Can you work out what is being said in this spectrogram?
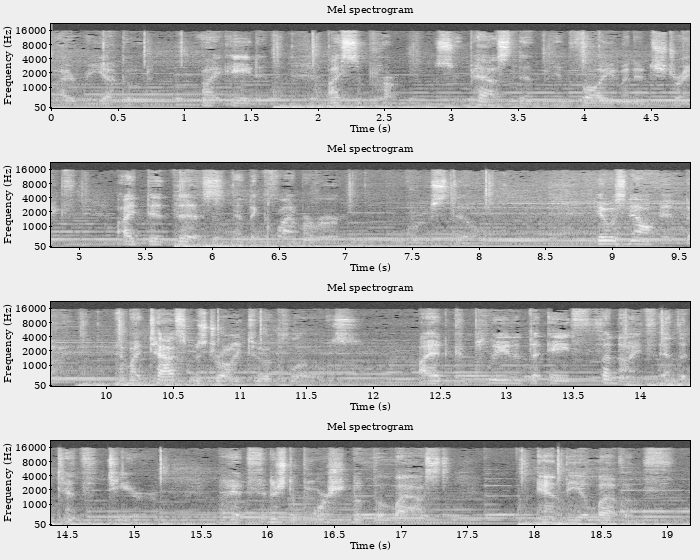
I re-echoed. I aided. I surpassed them in volume and in strength. I did this, and the clamorer grew still. It was now midnight, and my task was drawing to a close. I had completed the eighth, the ninth, and the tenth tier. I had finished a portion of the last and the eleventh.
